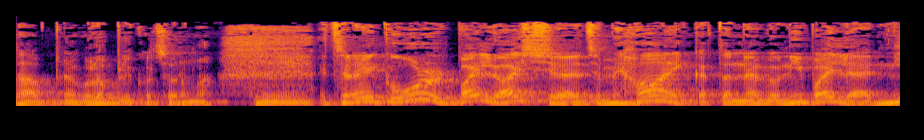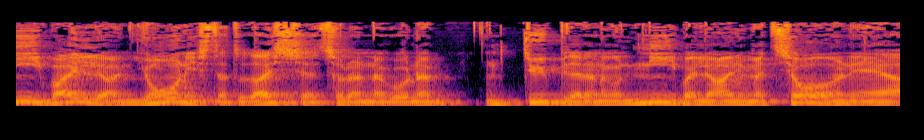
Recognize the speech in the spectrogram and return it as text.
saab nagu lõplikult surma. Mm.. et seal on ikka hullult palju asju, et see mehaanikat on nagu nii palju ja nii palju on joonistatud asju, et sul on nagu tüüpidel on nagu nii palju animatsiooni ja,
